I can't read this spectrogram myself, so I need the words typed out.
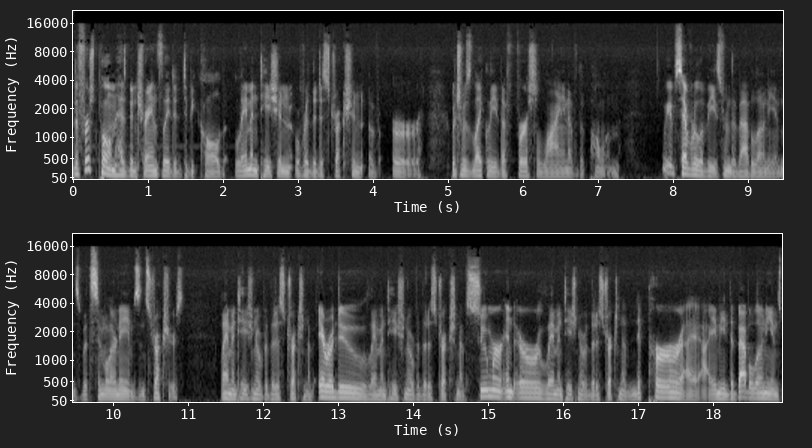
The first poem has been translated to be called Lamentation over the Destruction of Ur, which was likely the first line of the poem. We have several of these from the Babylonians with similar names and structures. Lamentation over the destruction of Eridu, Lamentation over the destruction of Sumer and Ur, Lamentation over the destruction of Nippur. I, I mean, the Babylonians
